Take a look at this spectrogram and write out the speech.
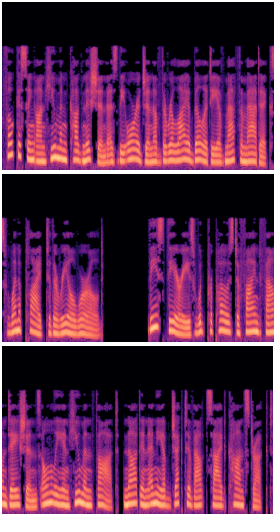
focusing on human cognition as the origin of the reliability of mathematics when applied to the real world. These theories would propose to find foundations only in human thought, not in any objective outside construct.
